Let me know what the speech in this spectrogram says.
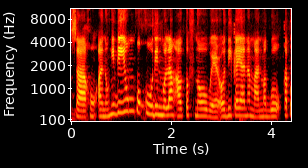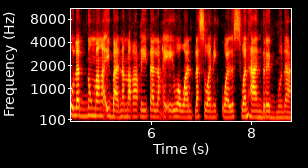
sa kung anong hindi yung kukunin mo lang out of nowhere o di kaya naman mag katulad ng mga iba na makakita lang eh iwa 1 plus 1 equals 100 mo na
